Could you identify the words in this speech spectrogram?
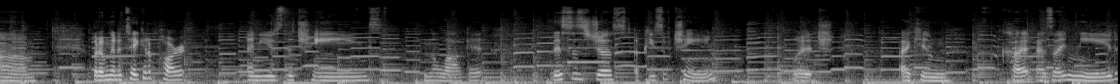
um, but I'm going to take it apart and use the chains and the locket. This is just a piece of chain, which I can cut as I need.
